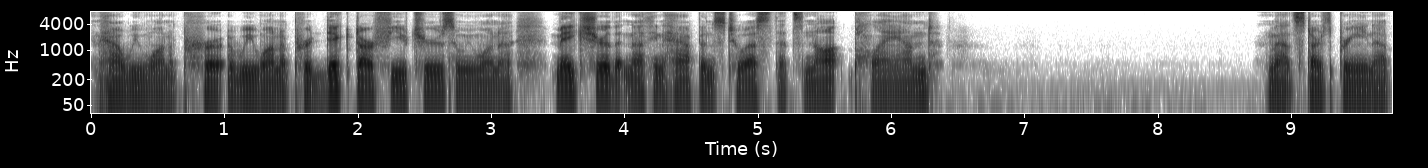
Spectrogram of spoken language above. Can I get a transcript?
And how we want to we want to predict our futures and we want to make sure that nothing happens to us that's not planned. And that starts bringing up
